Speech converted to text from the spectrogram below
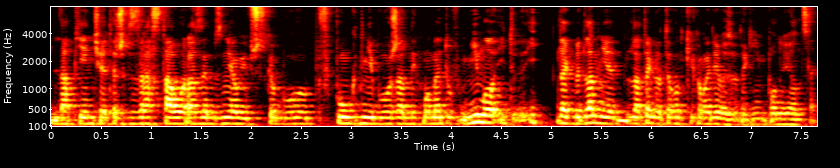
napięcie też wzrastało razem z nią i wszystko było w punkt, nie było żadnych momentów, mimo i, i jakby dla mnie, dlatego te wątki komediowe są takie imponujące,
